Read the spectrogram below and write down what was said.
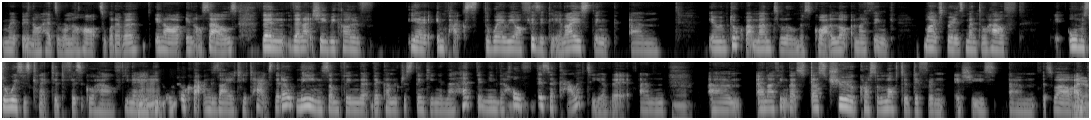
maybe in our heads or on our hearts or whatever in our in ourselves then then actually we kind of you know impacts the way we are physically. And i just think um you know we talk about mental illness quite a lot and i think my experience mental health it almost always is connected to physical health you know. Mhm. people talk about anxiety attacks. They don't mean something that they're kind of just thinking in their head. They mean the whole physicality of it. And Yeah. Um and i think that's that's true across a lot of different issues um as well and Yeah.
